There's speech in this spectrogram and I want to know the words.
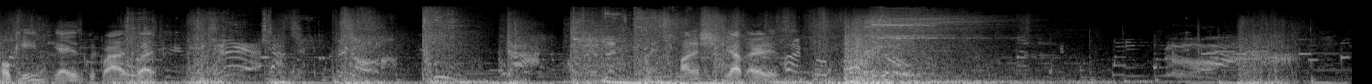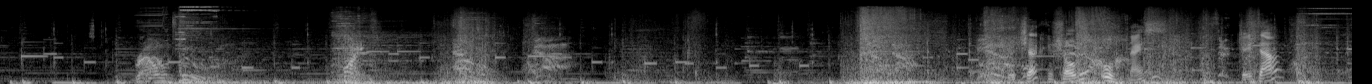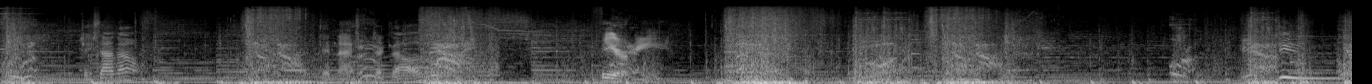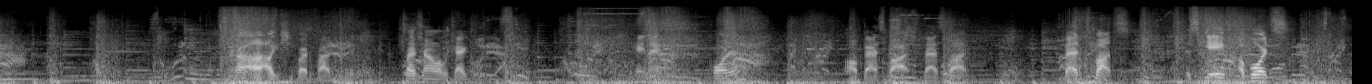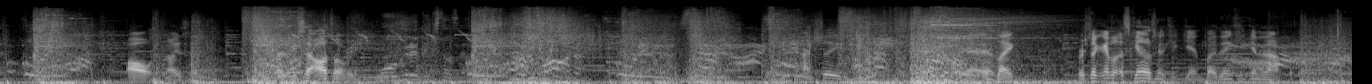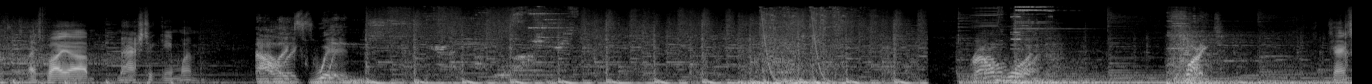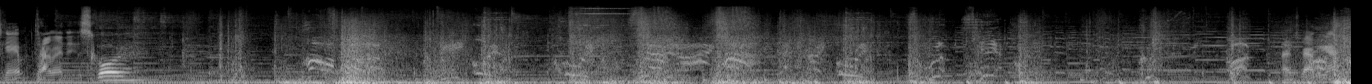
Okay. Yeah, it's a quick rise, but. Punish. Yep, there it is. Good check. Good shoulder. Ooh, nice. Chase down. Chase down now. Okay, nice. Projectile. Fear me. Uh, I'll get you by the five minutes. Touch on all the characters. Okay, nice. Corner. Oh, bad spot. Bad spot. Bad spots. Escape. Aborts. Oh, no, he's not. Reset auto over. Actually, yeah, it's like, for a second the scale was gonna kick in, but it didn't kick in enough. That's by uh, Mash took game one. Alex wins. Round one. Fight. Next game, time to score. Nice grab again.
